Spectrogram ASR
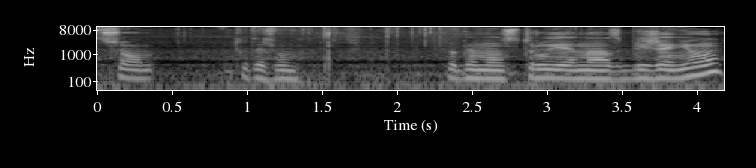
trzon tu też Wam zademonstruję na zbliżeniu.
